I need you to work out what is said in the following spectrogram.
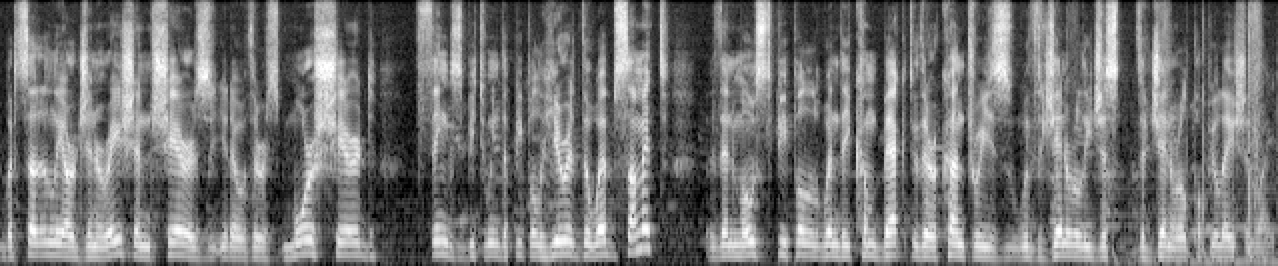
but suddenly our generation shares. You know, there's more shared things between the people here at the Web Summit than most people when they come back to their countries with generally just the general population, right?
